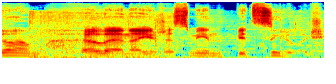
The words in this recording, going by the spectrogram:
Адам, Гелена і Жасмін підсилювачі.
